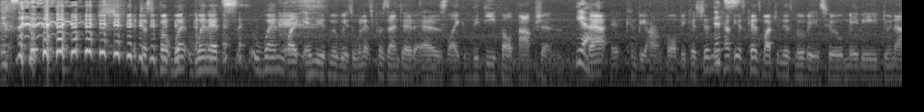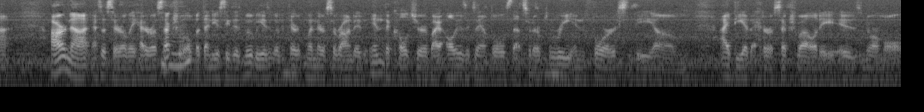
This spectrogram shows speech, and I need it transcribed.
it's It just but when when it's when like in these movies when it's presented as like the default option, Yeah. that it can be harmful because you have these kids watching these movies who maybe do not are not necessarily heterosexual, Mhm. but then you see these movies their, when they're surrounded in the culture by all these examples that sort of reinforce the um, idea that heterosexuality is normal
